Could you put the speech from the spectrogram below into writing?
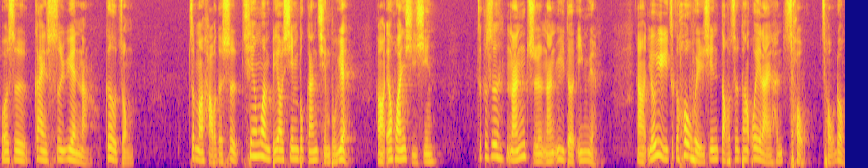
或是盖寺院呐，各种这么好的事，千万不要心不甘情不愿，啊，要欢喜心。这个是难值难遇的因缘，啊，由于这个后悔心导致他未来很丑丑陋，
